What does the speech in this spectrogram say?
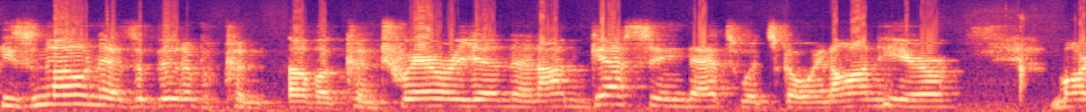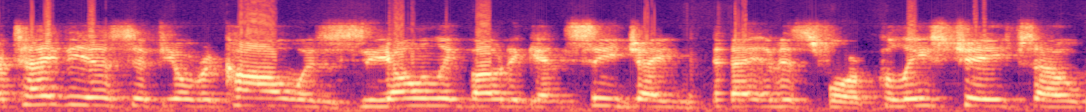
He's known as a bit of a, of a contrarian, and I'm guessing that's what's going on here. Martavius, if you'll recall, was the only vote against C.J. Davis for police chief, so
